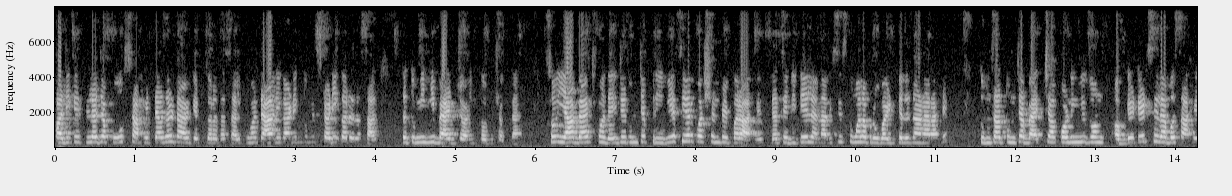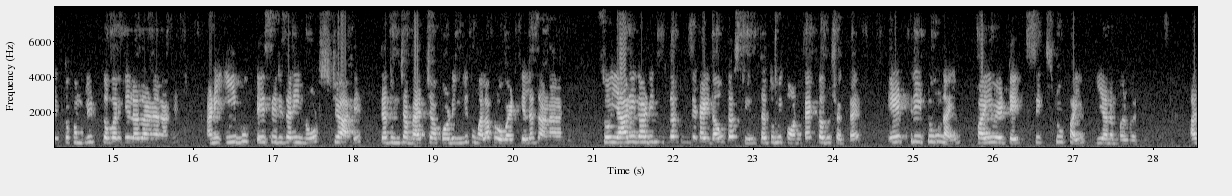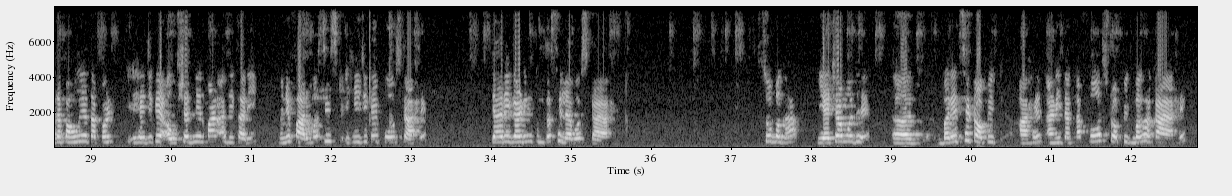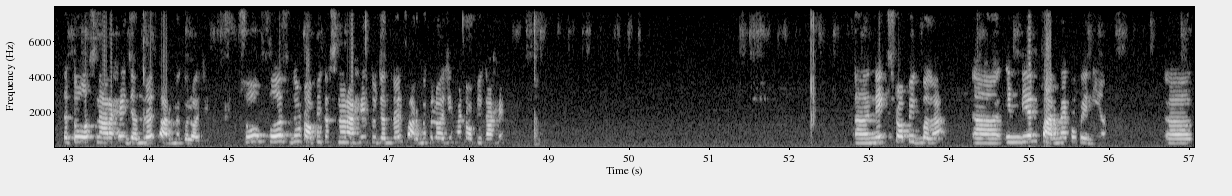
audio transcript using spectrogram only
पालिकेतल्या ज्या पोस्ट आहेत त्या जर टार्गेट करत असाल किंवा त्या रिगार्डिंग तुम्ही स्टडी करत असाल तर तुम्ही ही बॅच जॉईन करू शकता. सो या बॅचमध्ये जे तुमचे प्रिव्हियस इयर क्वेश्चन पेपर आहेत त्याचे डिटेल अनालिसिस तुम्हाला प्रोव्हाइड केले जाणार आहे. तुमचा तुमच्या बॅचच्या अकॉर्डिंगली जो अपडेटेड सिलेबस आहे तो कंप्लीट कव्हर केला जाणार आहे. आणि ई बुक टेस्ट सिरीज आणि नोट्स ज्या आहेत त्या तुमच्या बॅचच्या अकॉर्डिंगली तुम्हाला प्रोव्हाइड केल्या जाणार आहेत सो या रिगार्डिंग जर तुमचे काही डाऊट असतील तर तुम्ही कॉन्टॅक्ट करू शकताय. Eight three two nine five eight eight six two five या नंबरवरती. आता पाहूयात आपण हे जे काही औषध निर्माण अधिकारी म्हणजे फार्मसिस्ट ही जी काही पोस्ट आहे त्या रिगार्डिंग तुमचा सिलेबस काय आहे. सो बघा याच्यामध्ये बरेचसे टॉपिक आहेत आणि त्यातला फर्स्ट टॉपिक बघा काय आहे तर तो असणार आहे जनरल फार्मेकोलॉजी सो फर्स्ट जो टॉपिक असणार आहे तो जनरल फार्मेकोलॉजी हा टॉपिक आहे. नेक्स्ट टॉपिक बघा इंडियन फार्मॅकोपेनिया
